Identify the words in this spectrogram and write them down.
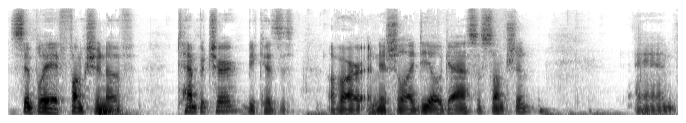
simply a function of temperature because of our initial ideal gas assumption. And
